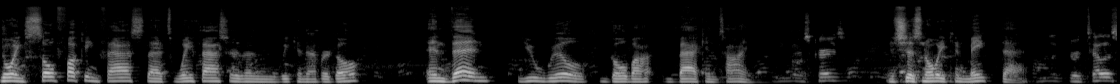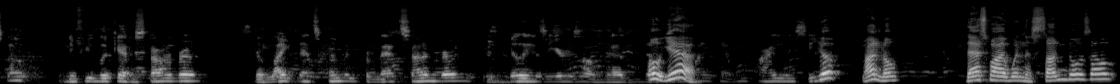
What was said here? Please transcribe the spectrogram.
going so fucking fast that's way faster than we can ever go, and then you will go ba- back in time. You know what's crazy? It's just nobody can make that. You look through a telescope, and if you look at a star, bro, the light that's coming from that sun, bro, is billions of years old. The Oh, yeah. light that we finally see. Yep, I know. That's why when the sun goes out,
